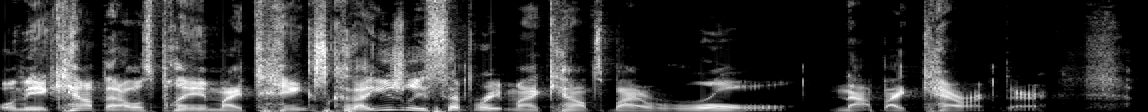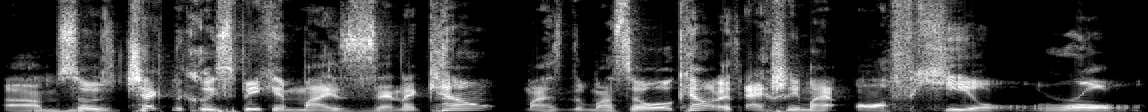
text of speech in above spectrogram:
on the account that I was playing my tanks because I usually separate my accounts by role, not by character. Um, So technically speaking, my Zen account, my my solo account, is actually my off heel role.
